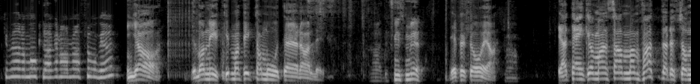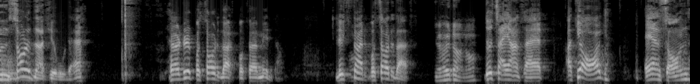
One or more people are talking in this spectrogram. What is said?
Ska vi höra om åklagaren har några frågor? Ja, det var mycket man fick ta emot här Alex. Ja, det finns mer. Det förstår jag. Ja. Jag tänker om man sammanfattar det som Sordas gjorde. Hörde du på Sordas på förmiddagen? Lyssnade på Sordas? Jag hörde ja. Då säger han så här att jag är en sån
